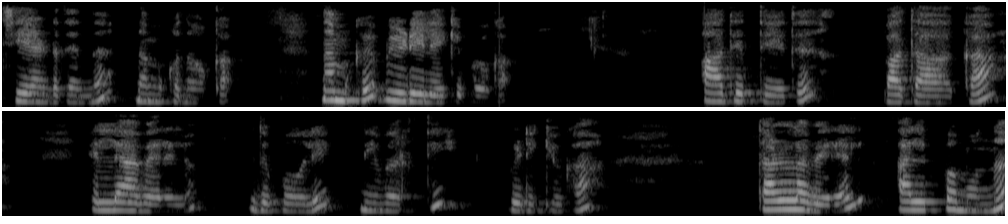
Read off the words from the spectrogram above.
ചെയ്യേണ്ടതെന്ന് നമുക്ക് നോക്കാം. നമുക്ക് വീഡിയോയിലേക്ക് പോകാം. ആദ്യത്തേത് പതാക എല്ലാ വിരലും ഇതുപോലെ നിവർത്തി പിടിക്കുക. തള്ളവിരൽ അല്പമൊന്ന്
